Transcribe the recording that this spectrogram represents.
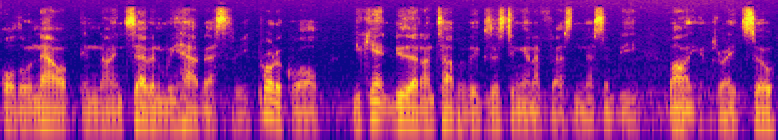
although now in 9.7 we have S3 protocol, you can't do that on top of existing NFS and SMB volumes, right? So,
